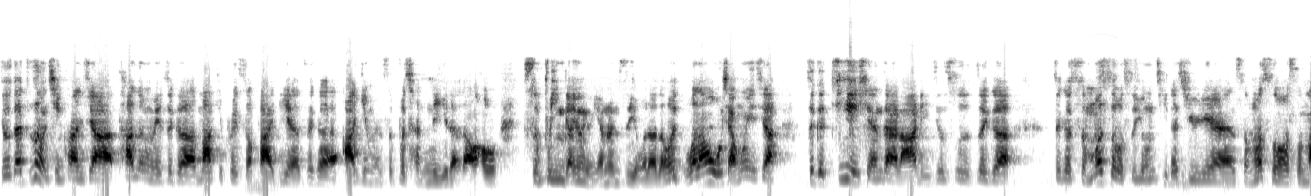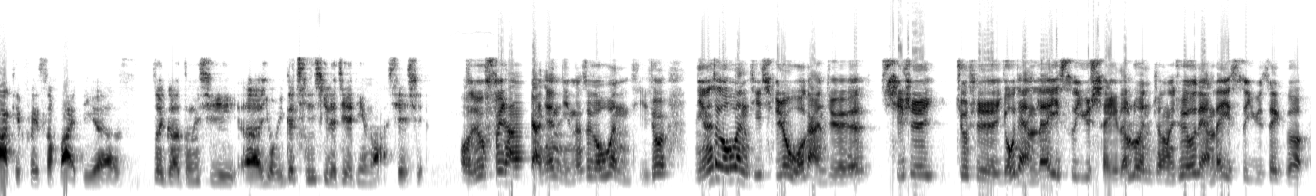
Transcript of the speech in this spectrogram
就是在这种情况下，他认为这个 marketplace of idea 这个 argument 是不成立的，然后是不应该拥有言论自由的。我我然后我想问一下，这个界限在哪里？就是这个这个什么时候是拥挤的剧院，什么时候是 marketplace of ideas 这个东西呃有一个清晰的界定吗？谢谢。我就非常感谢您的这个问题，就是您的这个问题，其实我感觉其实就是有点类似于谁的论证呢？就有点类似于这个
